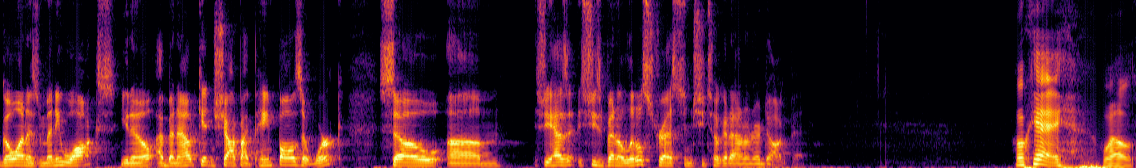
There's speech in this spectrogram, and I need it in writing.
go on as many walks. You know, I've been out getting shot by paintballs at work, so um, she has she's been a little stressed and she took it out on her dog bed. Okay. Well,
